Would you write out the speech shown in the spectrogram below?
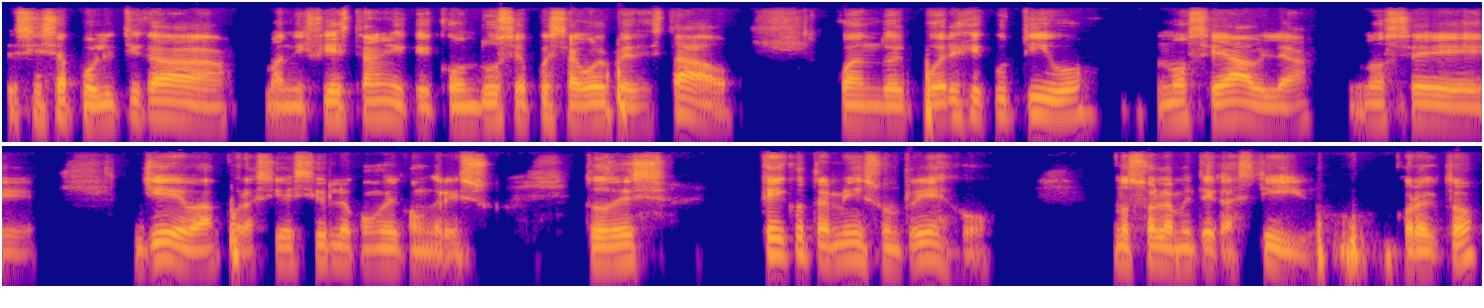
de ciencia política manifiestan y que conduce pues a golpes de Estado. Cuando el Poder Ejecutivo no se habla, no se lleva, por así decirlo, con el Congreso. Entonces, Keiko también es un riesgo, no solamente Castillo, ¿correcto?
